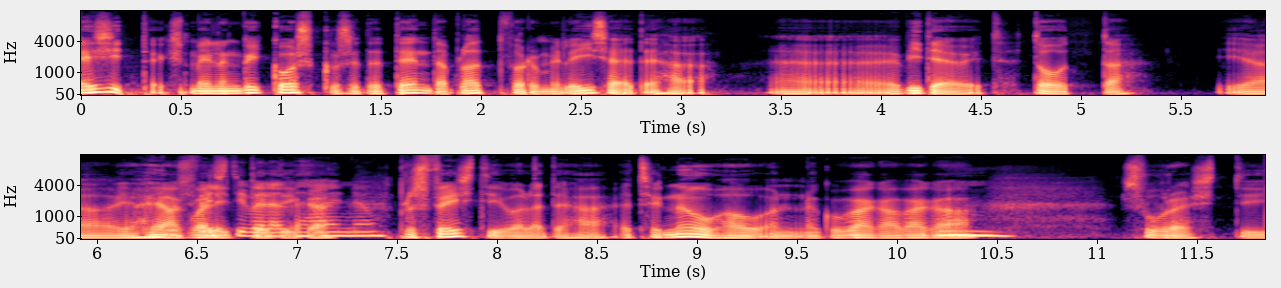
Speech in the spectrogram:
esiteks meil on kõik oskused, et enda platvormile ise teha äh, videoid toota ja, ja hea plus kvaliteediga, pluss festivale teha, et see know-how on nagu väga-väga mm. suuresti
